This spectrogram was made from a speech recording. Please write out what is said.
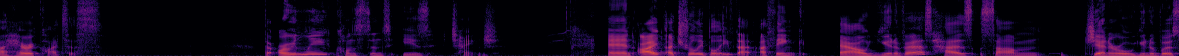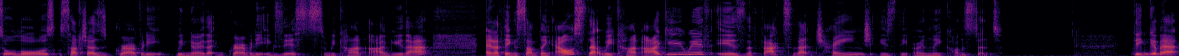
by Heraclitus. The only constant is change. And I, I truly believe that. I think our universe has some general universal laws such as gravity. We know that gravity exists, we can't argue that. And I think something else that we can't argue with is the fact that change is the only constant. Think about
